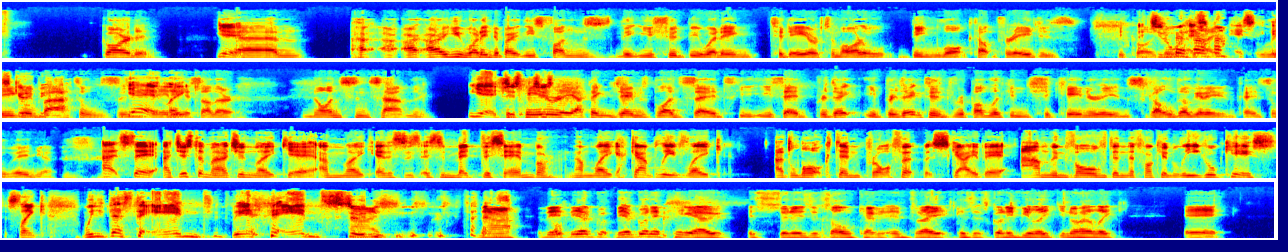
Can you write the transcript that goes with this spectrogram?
Gordon, Yeah, um, are, are you worried about these funds that you should be winning today or tomorrow being locked up for ages because you know of what? It's- like, it's- it's legal gonna be- battles and Yeah, various like- other nonsense happening? Yeah, just, just chicanery, I think James Blood said he, he said predict he predicted Republican chicanery and skullduggery in Pennsylvania. That's it. I just imagine like yeah, I'm like this is it's mid December and I'm like I can't believe like I'd locked in profit, but Skybet I'm involved in the fucking legal case. It's like we need this to end. We need to end soon. Nah, they, they're go- they're going to pay out as soon as it's all counted, right? Because it's going to be like you know how like uh,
